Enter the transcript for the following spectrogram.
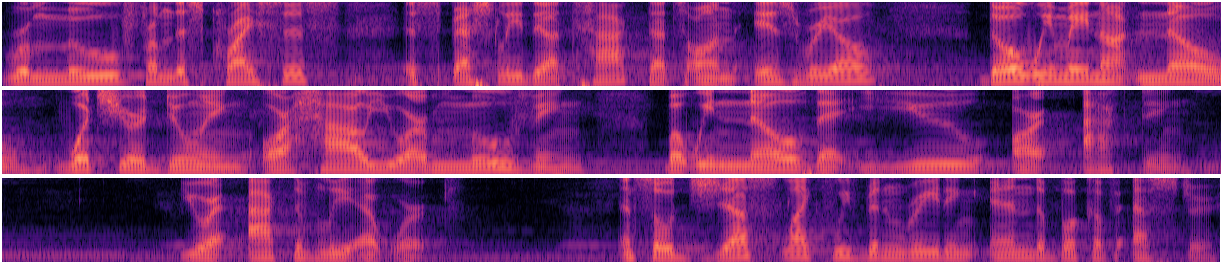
removed from this crisis, especially the attack that's on Israel. Though we may not know what you're doing or how you are moving but we know that you are acting. You are actively at work. And so, just like we've been reading in the book of Esther,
